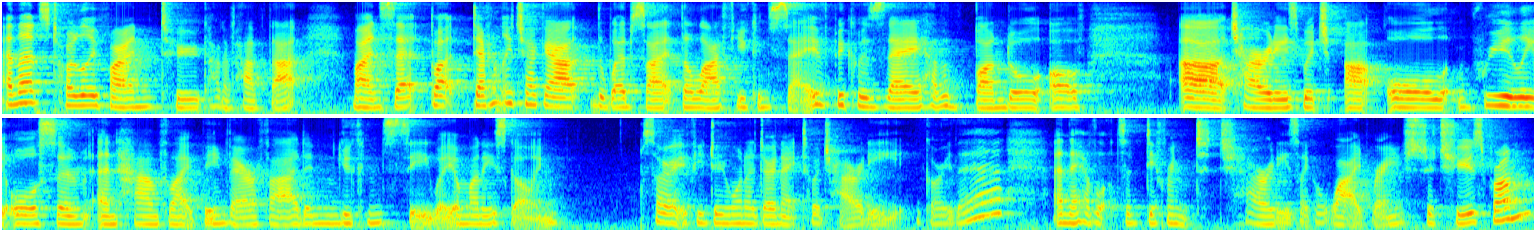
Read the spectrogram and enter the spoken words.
And that's totally fine to kind of have that mindset. But definitely check out the website, The Life You Can Save, because they have a bundle of uh, charities which are all really awesome and have like been verified and you can see where your money's going. So if you do want to donate to a charity, go there. And they have lots of different charities, like a wide range to choose from.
